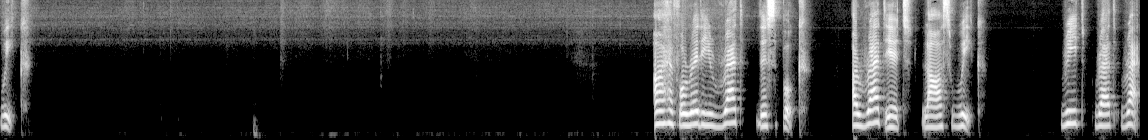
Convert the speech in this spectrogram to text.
week. I have already read this book. I read it last week. Read, read, read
